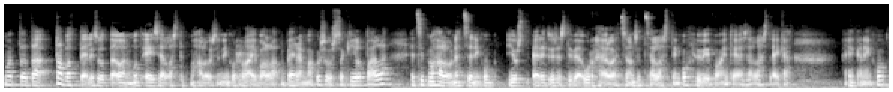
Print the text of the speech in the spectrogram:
Mutta tota, tavoitteellisuutta on, mutta ei sellaista, että mä haluaisin niinku raivolla verenmakuisuussa kilpailla. Että sit mä haluan, että se niinku, just erityisesti vielä urheilu, että se on sit sellaista niinku hyvinvointia ja sellaista, eikä, eikä niinku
